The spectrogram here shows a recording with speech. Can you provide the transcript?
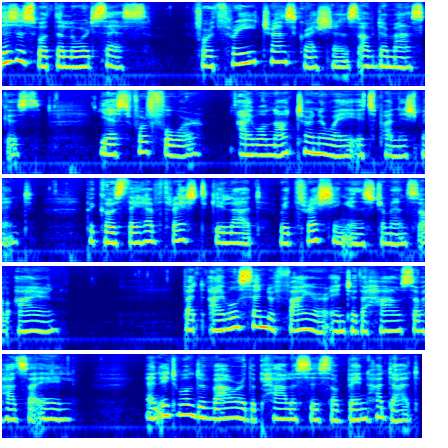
This is what the Lord says For three transgressions of Damascus, yes, for four, I will not turn away its punishment, because they have threshed Gilad with threshing instruments of iron. But I will send a fire into the house of Hazael, and it will devour the palaces of Ben Hadad.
